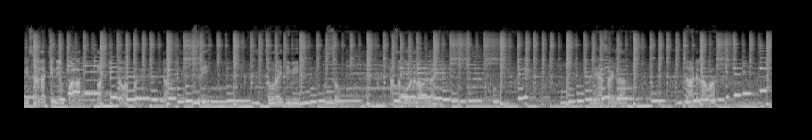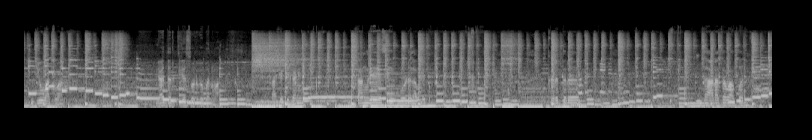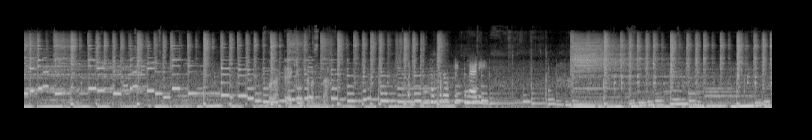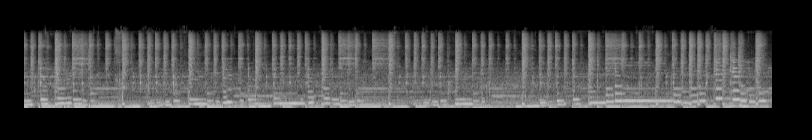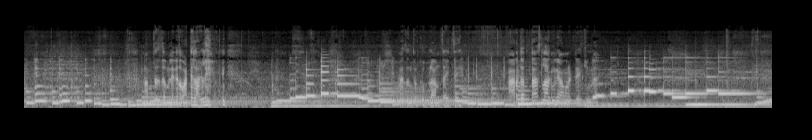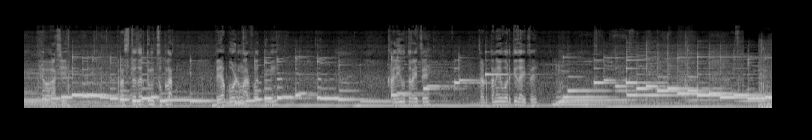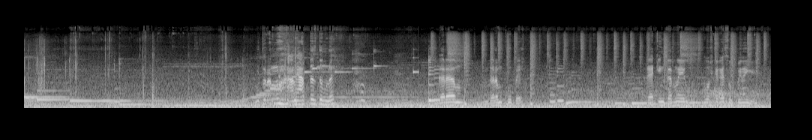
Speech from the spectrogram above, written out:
निसर्गाचे नियम पाळा. प्लास्टिकचा वापर टाळा. श्री चौराई देवी उत्सव. असं बोर्ड लावलेला आहे. आणि या साईडला झाडे लावा जीव वाचवा. या धर्तीचे स्वर्ग बनवा. अशा ठिकाणी चांगले असे बोर्ड लावलेत. खरं तर झाडाचा वापर. बघा ट्रेकिंगचा रस्ता. लागले. अजून तर खूप लांब जायचंय. तास लागणार आहे आम्हाला ट्रेकिंगला. हे बघा असे रस्ते जर तुम्ही चुकलात तर या बोर्ड मार्फत तुम्ही खाली उतरायचंय. चढताना वरती जायचंय. आत्ताच दमलोय. गरम गरम खूप आहे. ट्रॅकिंग करणं एक गोष्ट काही सोपी नाही आहे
